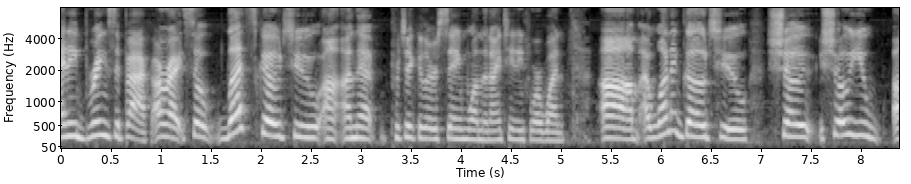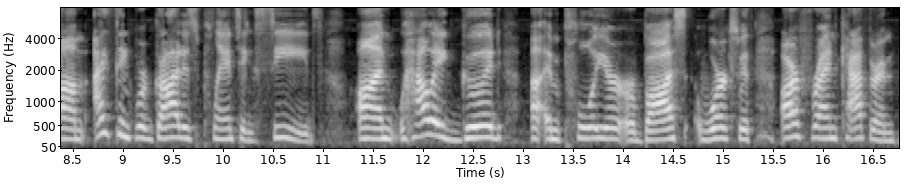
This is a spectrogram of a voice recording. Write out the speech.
and he brings it back. All right, so let's go to uh, on that particular same one, the 1984 one. Um, I want to go to show show you. Um, I think where God is planting seeds on how a good uh, employer or boss works with our friend Catherine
